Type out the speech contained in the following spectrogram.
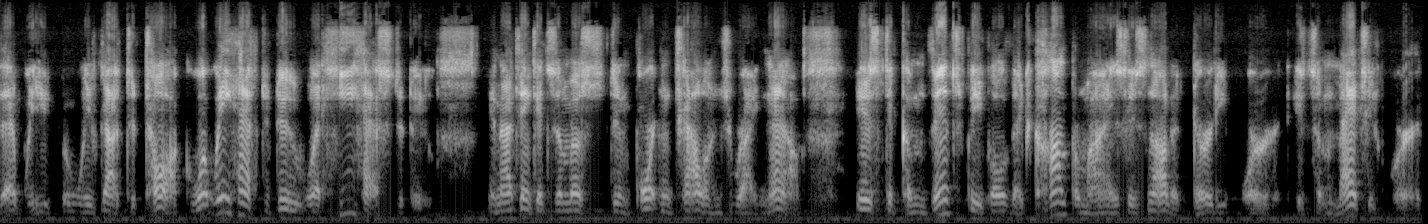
that we we've got to talk. What we have to do, what he has to do, and I think it's the most important challenge right now, is to convince people that compromise is not a dirty word. It's a magic word,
